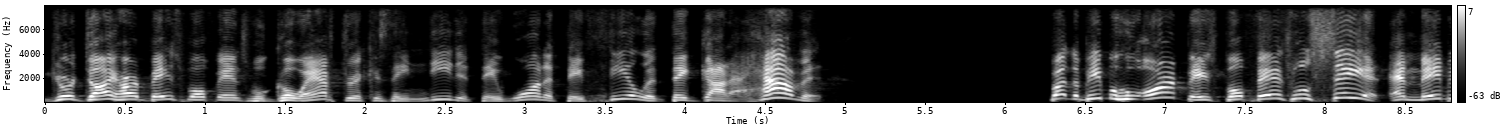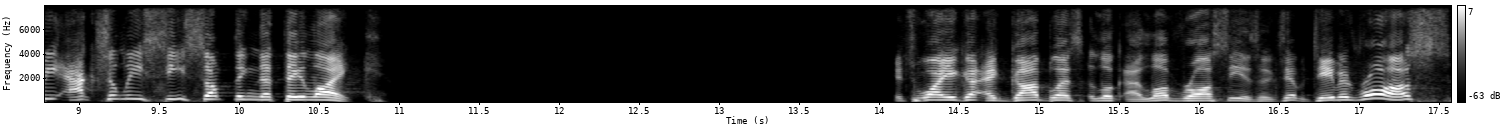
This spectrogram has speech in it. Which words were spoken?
your diehard baseball fans will go after it because they need it, they want it, they feel it, they got to have it. But the people who aren't baseball fans will see it and maybe actually see something that they like. It's why you got, and God bless, look, I love Rossi as an example. David Ross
